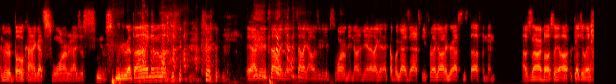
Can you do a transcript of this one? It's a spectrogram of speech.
I remember Bo kind of got swarmed, and I just you know, scooted right behind him. yeah, I mean, it's not like it's not like I was gonna get swarmed. You know what I mean? I, like a couple guys asked me for like autographs and stuff, and then I was like, all right, Bo, say, I'll catch you later.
